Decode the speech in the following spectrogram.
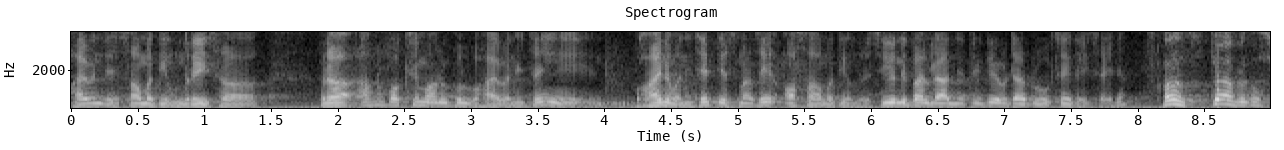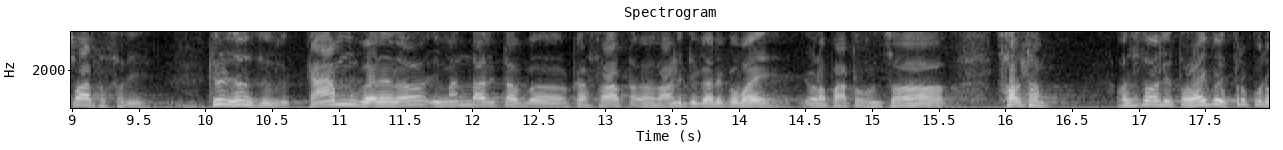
भयो भने चाहिँ सहमति हुँदो रहेछ र आफ्नो पक्षमा अनुकूल भयो भने चाहिँ भएन भने चाहिँ त्यसमा चाहिँ असहमति हुँदो रहेछ यो नेपाली राजनीतिको एउटा रोग चाहिँ रहेछ होइन? होइन त्यहाँभित्र स्वार्थ छ नि। किनभने काम गरेर इमान्दारिताका साथ राजनीति गरेको भए एउटा पाटो हुन्छ छलछाम। जस्तो अहिले तराईको यत्रो कुरो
